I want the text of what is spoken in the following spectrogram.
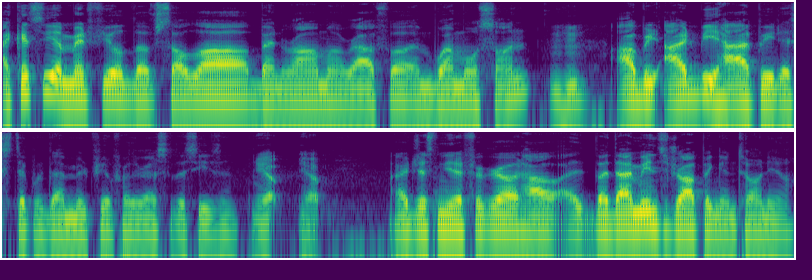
I could see a midfield of Salah, Benrahma, Rafa, and Mbeumo Son. Mm-hmm. I'll be I'd be happy to stick with that midfield for the rest of the season. Yep. Yep. I just need to figure out how. But that means dropping Antonio.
